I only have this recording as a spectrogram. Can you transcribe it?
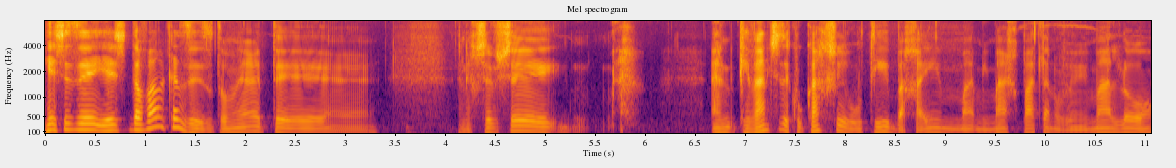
יש איזה, יש דבר כזה, זאת אומרת, אה, אני חושב ש... אני, כיוון שזה כל כך שרירותי בחיים, מה, ממה אכפת לנו וממה לא,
